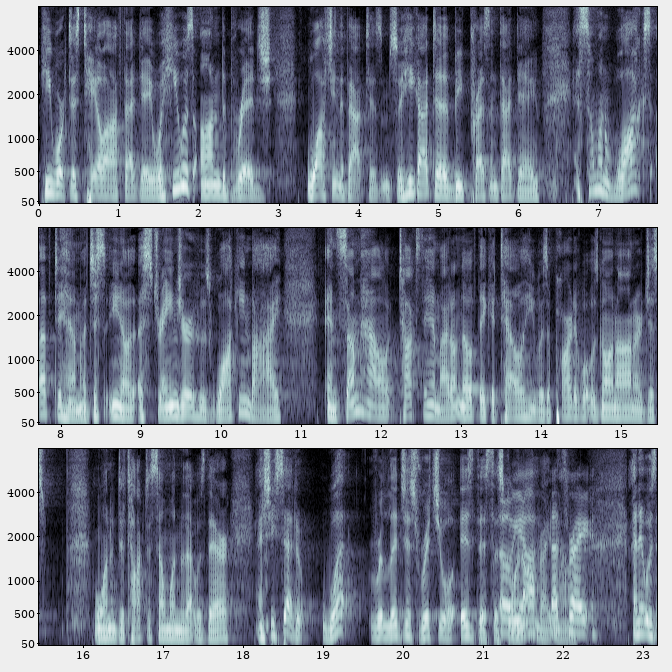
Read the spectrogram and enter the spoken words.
he worked his tail off that day. Well, he was on the bridge watching the baptism. So he got to be present that day. And someone walks up to him, uh, just, you know, a stranger who's walking by and somehow talks to him. I don't know if they could tell he was a part of what was going on or just wanted to talk to someone that was there. And she said, What religious ritual is this that's Oh, going yeah, on right that's now? That's right. And it was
